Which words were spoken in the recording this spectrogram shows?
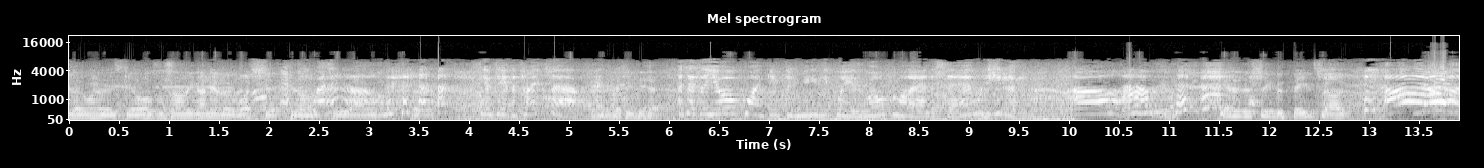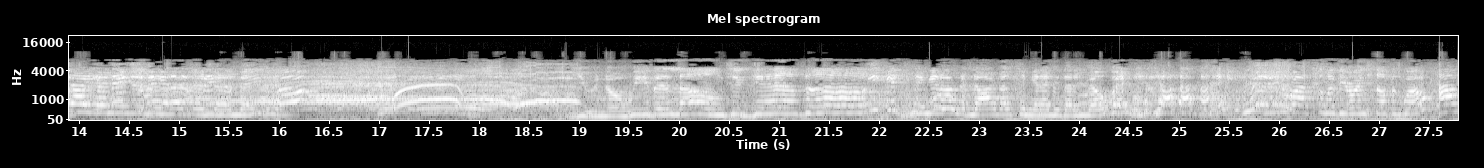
like, one of those girls or something. I never watched it because I was too young. you have to get the tapes out. Yeah. Okay, so you're quite gifted musically as well, from what I understand. What do you do? Oh, um. Get her to sing the theme song. Oh, no, no, no, no, no, no, no, You know we belong together. You can sing it. I'm, no, I'm not singing. I did that in Melbourne. Do you write some of your own stuff as well? um,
